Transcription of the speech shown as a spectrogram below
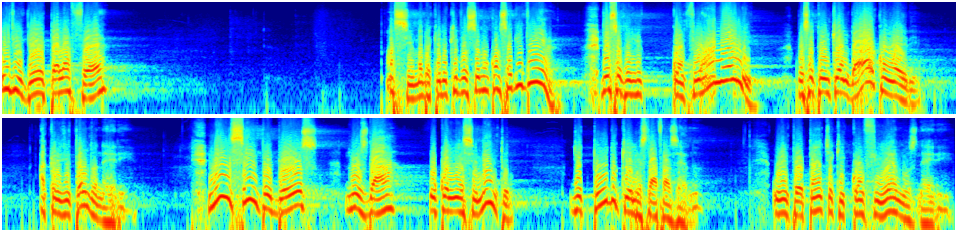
e viver pela fé acima daquilo que você não consegue ver. Você tem que confiar nele. Você tem que andar com ele, acreditando nele. Nem sempre Deus nos dá o conhecimento de tudo que ele está fazendo. O importante é que confiemos nele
